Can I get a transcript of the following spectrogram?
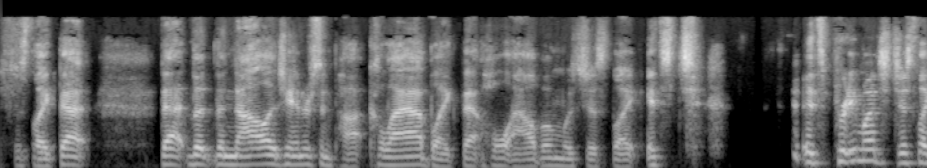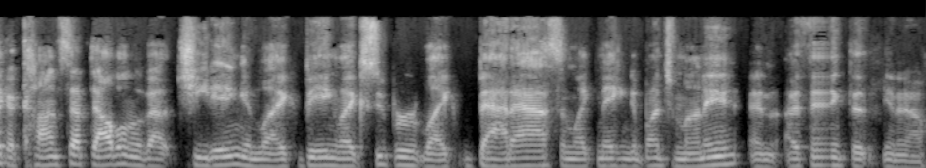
Just like that, that the the Knxwledge Anderson Paak collab, like that whole album was just like it's. It's pretty much just like a concept album about cheating and like being like super like badass and like making a bunch of money. And I think that you know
